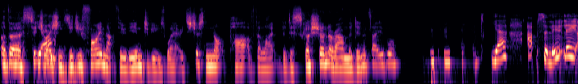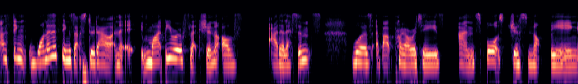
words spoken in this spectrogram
other situations? Yeah. Did you find that through the interviews where it's just not part of the like the discussion around the dinner table? Mm-hmm. Yeah, absolutely. I think one of the things that stood out, and it might be a reflection of adolescence, was about priorities and sports just not being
